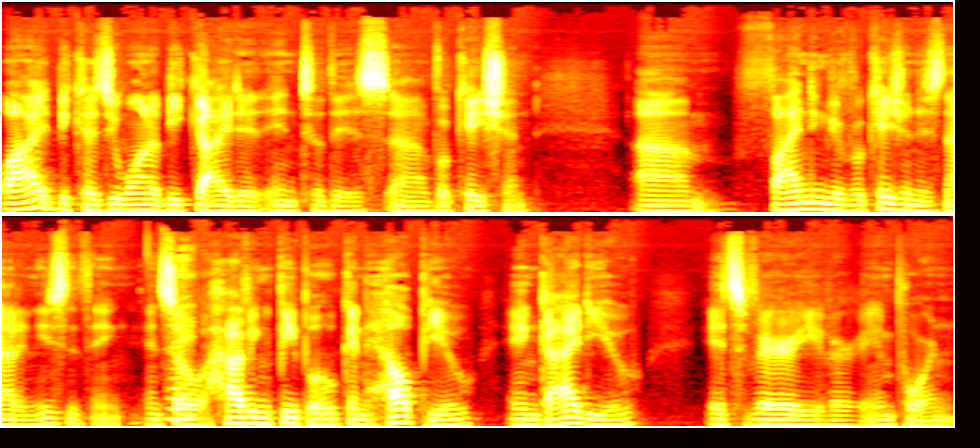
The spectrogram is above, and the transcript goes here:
Why? Because you want to be guided into this uh, vocation. Um, finding your vocation is not an easy thing. And so right. having people who can help you and guide you, it's very, very important.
